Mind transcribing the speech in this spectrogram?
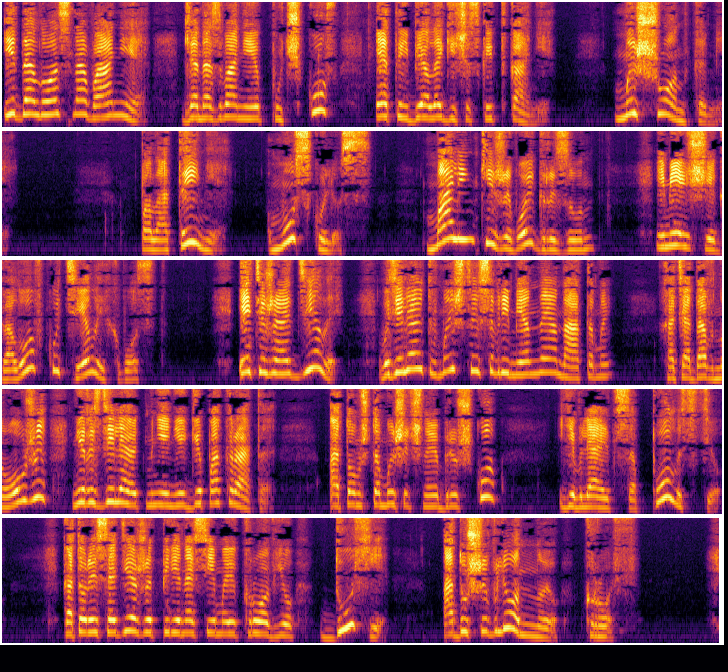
и дало основание для названия пучков этой биологической ткани — мышонками. По латыни «мускулюс» — маленький живой грызун — имеющие головку, тело и хвост. Эти же отделы выделяют в мышцы современные анатомы, хотя давно уже не разделяют мнение Гиппократа о том, что мышечное брюшко является полостью, которая содержит переносимые кровью духи, одушевленную кровь,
